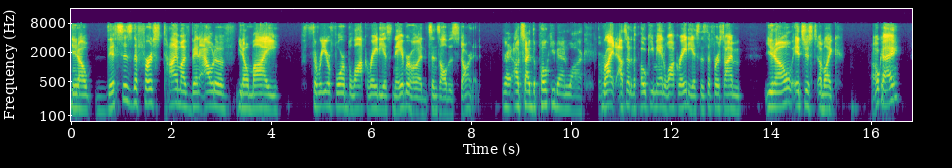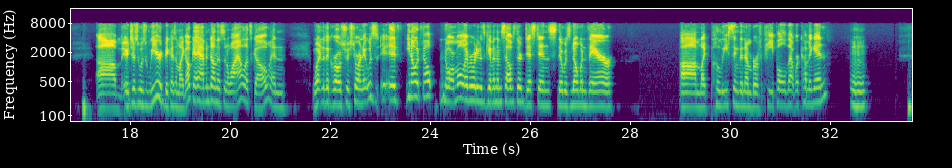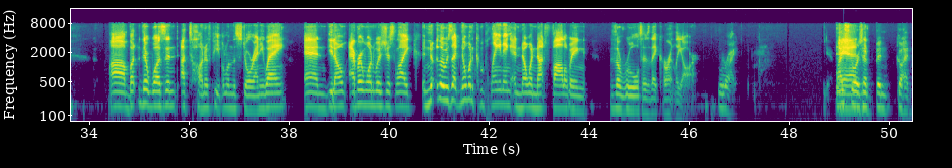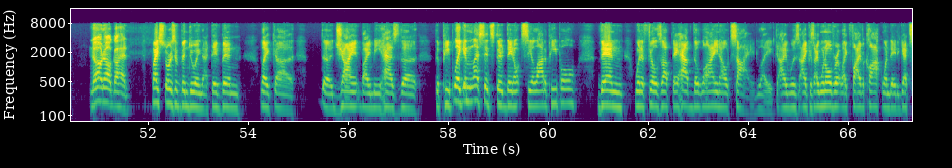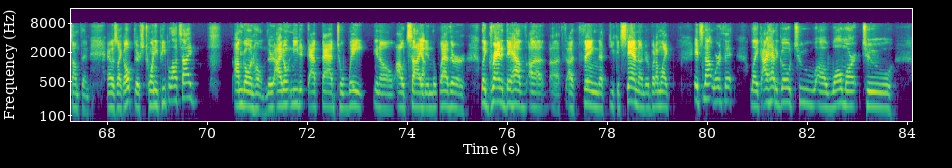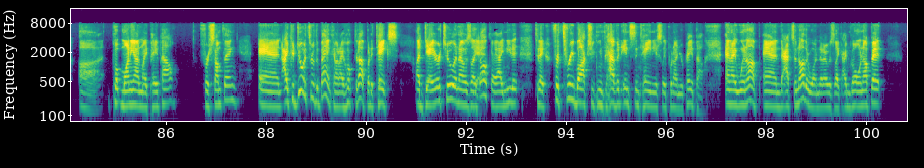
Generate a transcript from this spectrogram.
you know, this is the first time I've been out of, you know, my three or four block radius neighborhood since all this started. Right outside the Pokemon walk. Right outside of the Pokemon walk radius. This is the first time, you know, it's just, I'm like, okay. Um, it just was weird because I'm like, okay, I haven't done this in a while. Let's go. And went to the grocery store and it was, it, you know, it felt normal. Everybody was giving themselves their distance. There was no one there, um, like policing the number of people that were coming in. Mm-hmm. Um, but there wasn't a ton of people in the store anyway. And you know, everyone was just like, no, there was like no one complaining and no one not following the rules as they currently are. Right. Yeah. My And- stores have been. Go ahead. No, no, go ahead. my stores have been doing that. They've been like uh the giant by me has the the people like unless it's they don't see a lot of people then when it fills up they have the line outside like i was i because i went over at like five o'clock one day to get something and i was like oh there's 20 people outside i'm going home there i don't need it that bad to wait you know outside Yep. in the weather like granted they have a, a, a thing that you could stand under but i'm like it's not worth it like I had to go to uh, Walmart to uh, put money on my PayPal for something, and I could do it through the bank and I hooked it up, but it takes a day or two, and I was like, Yeah. okay, I need it today for three bucks. You can have it instantaneously put on your PayPal, and I went up, and that's another one that I was like, I'm going up at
